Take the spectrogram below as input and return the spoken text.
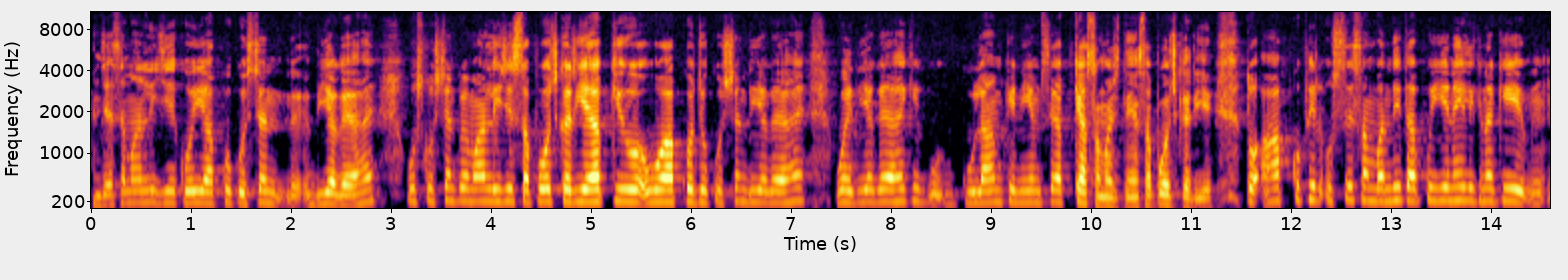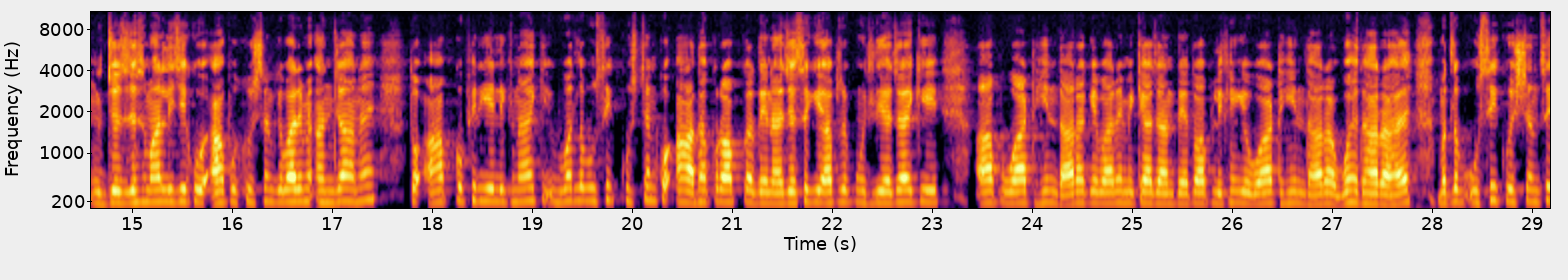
जैसे मान लीजिए कोई आपको क्वेश्चन दिया गया है, उस क्वेश्चन पे मान लीजिए सपोज़ करिए आप कि वो आपको जो क्वेश्चन दिया गया है, वह दिया गया है कि गुलाम के नियम से आप क्या समझते हैं, सपोज़ करिए। तो आपको फिर उससे संबंधित आपको ये नहीं लिखना कि जैसे मान लीजिए आप उस क्वेश्चन के बारे में अनजान है तो आपको फिर ये लिखना है कि मतलब उसी क्वेश्चन को आधा क्रॉप कर देना है। जैसे कि आपसे पूछ लिया जाए कि आप वाटहीन धारा के बारे में क्या जानते हैं तो आप लिखेंगे वाटहीन धारा वह धारा है मतलब उसी क्वेश्चन से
